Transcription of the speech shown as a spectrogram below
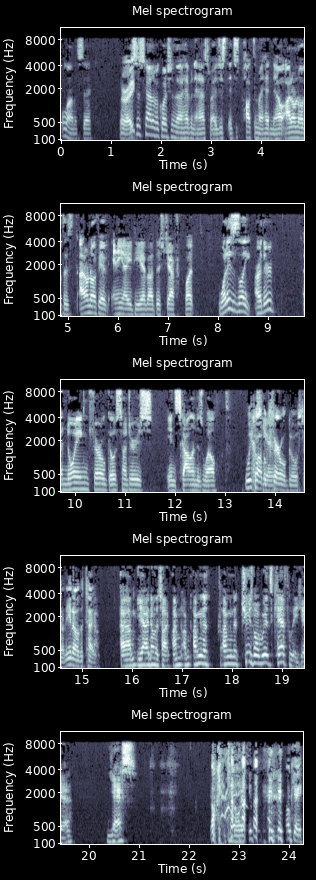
Hold on a sec. all right. This is kind of a question that I haven't asked, but I just it just popped in my head now. I don't know if this. I don't know if you have any idea about this, Geoff. But what is like? Are there annoying feral ghost hunters in Scotland as well? We call them feral ghost hunter. You know the type. Um, yeah, I know the type. I'm, I'm, I'm gonna, I'm gonna choose my words carefully here. Yes. Okay. Okay.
